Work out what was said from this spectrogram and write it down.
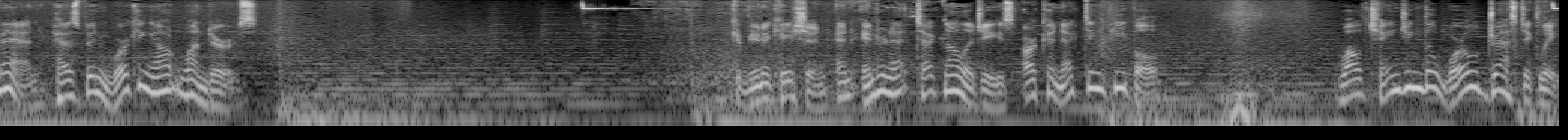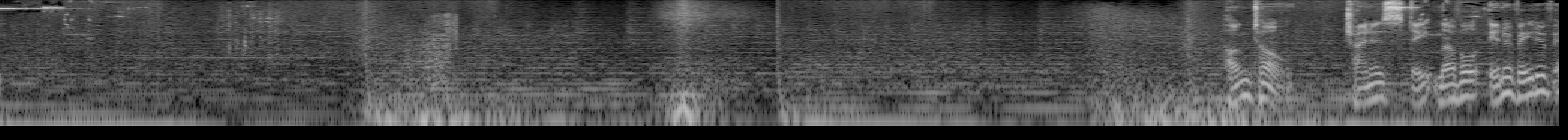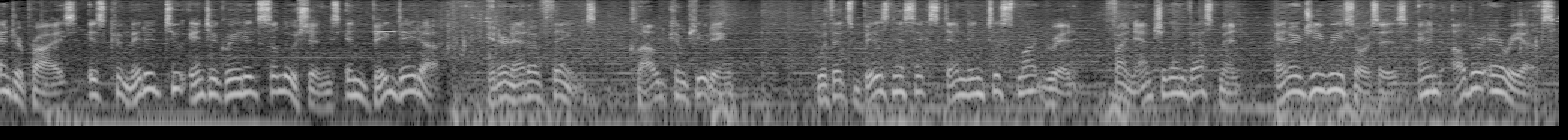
man has been working out wonders. Communication and internet technologies are connecting people while changing the world drastically. Hengtong, China's state-level innovative enterprise is committed to integrated solutions in big data, Internet of Things, cloud computing, with its business extending to smart grid, financial investment, energy resources, and other areas.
